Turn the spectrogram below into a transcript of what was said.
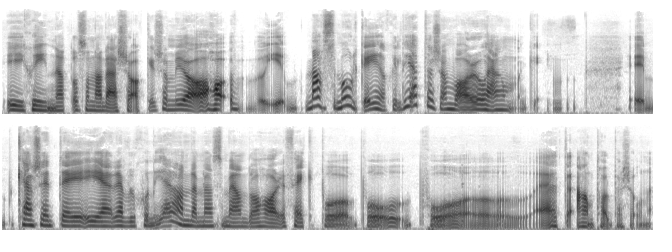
i skinnet och sådana där saker som ju har massor med olika enskildheter som var och en Eh, kanske inte är revolutionerande men som ändå har effekt på, på, på ett antal personer.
